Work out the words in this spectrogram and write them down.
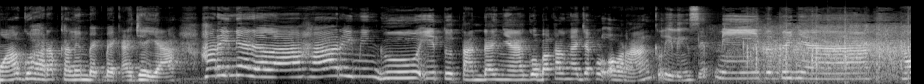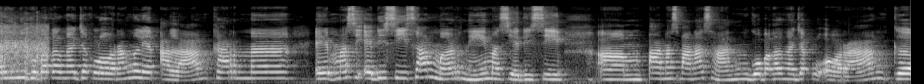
Semua? Gue harap kalian baik-baik aja ya. Hari ini adalah hari Minggu. Itu tandanya gue bakal ngajak lo orang keliling Sydney tentunya. Hari ini gue bakal ngajak lo orang ngeliat alam karena eh masih edisi summer nih, masih edisi em, panas-panasan. Gue bakal ngajak lo orang ke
